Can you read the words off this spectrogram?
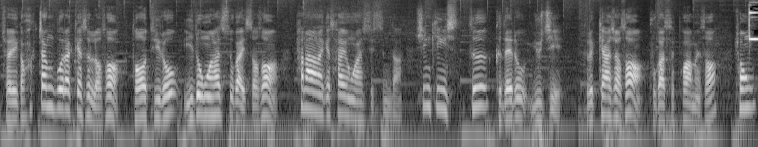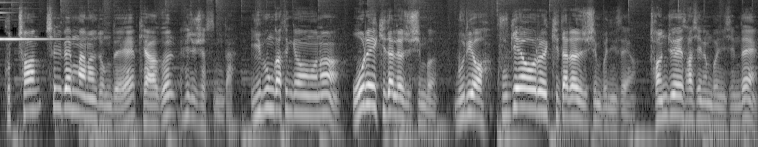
저희가 확장 bracket을 넣어서 더 뒤로 이동을 할 수가 있어서 편안하게 사용할 수 있습니다. sinking 시트 그대로 유지. 그렇게 하셔서 부가세 포함해서 총 9,700만 원 정도의 계약을 해주셨습니다. 이분 같은 경우는 오래 기다려주신 분, 무려 9개월을 기다려주신 분이세요. 전주에 사시는 분이신데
